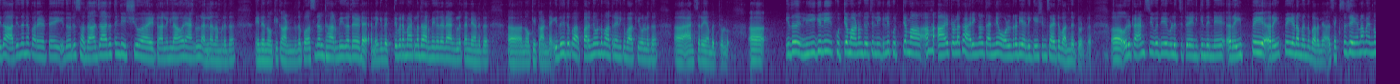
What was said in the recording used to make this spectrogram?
ഇത് ആദ്യം തന്നെ പറയട്ടെ ഇതൊരു സദാചാരത്തിന്റെ ഇഷ്യൂ ആയിട്ട് അല്ലെങ്കിൽ ആ ഒരു ആംഗിളിലല്ല നമ്മളിത് എന്നെ നോക്കി കാണുന്നത്. പേഴ്സണൽ ധാർമ്മികതയുടെ അല്ലെങ്കിൽ വ്യക്തിപരമായിട്ടുള്ള ധാർമ്മികതയുടെ ആംഗിളിൽ തന്നെയാണിത് ആ, നോക്കി കാണേണ്ടത് ഇത് ഇത് പറഞ്ഞുകൊണ്ട് മാത്രമേ എനിക്ക് ബാക്കിയുള്ളത് ആൻസർ ചെയ്യാൻ പറ്റുള്ളൂ. ഇത് ലീഗലി കുറ്റമാണോ എന്ന് ചോദിച്ചാൽ ലീഗലി കുറ്റം ആയിട്ടുള്ള കാര്യങ്ങൾ തന്നെ ഓൾറെഡി അലിഗേഷൻസ് ആയിട്ട് വന്നിട്ടുണ്ട്. ഒരു ട്രാൻസ് യുവതിയെ വിളിച്ചിട്ട് എനിക്ക് നിന്നെ റേപ്പ് റേപ്പ് ചെയ്യണമെന്ന് പറഞ്ഞ സെക്സ് ചെയ്യണം എന്ന്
